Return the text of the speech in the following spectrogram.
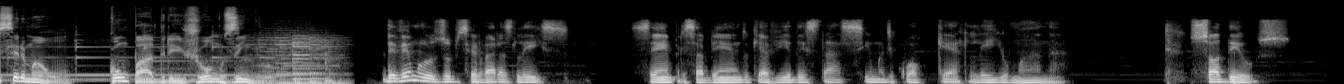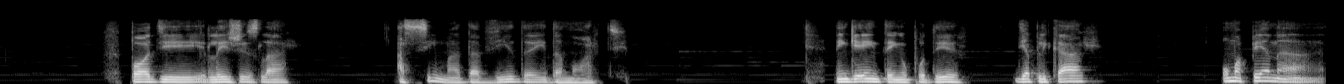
Sermão, Compadre Joãozinho. Devemos observar as leis, sempre sabendo que a vida está acima de qualquer lei humana. Só Deus pode legislar acima da vida e da morte. Ninguém tem o poder de aplicar uma pena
